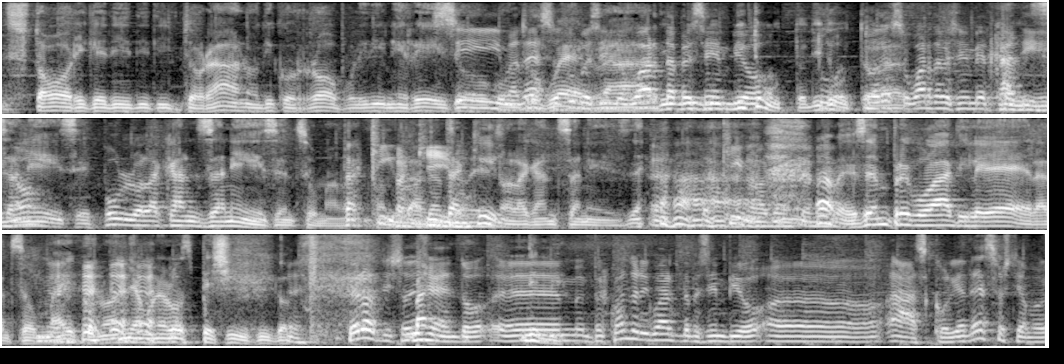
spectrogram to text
storiche di, di, di Torano, di Corropoli, di Nereto, Sì, ma adesso tu Controguerra, per esempio guarda di, per di- di- esempio di tutto, di tu- tutto. tu adesso eh. guarda per esempio i mercatini, no? Canzanese, pollo alla canzanese, insomma. Tacchino alla Tacchino, canzanese. Tacchino alla canzanese. Eh, tacchino alla canzanese. Vabbè, sempre volatile era, insomma, ecco, non andiamo nello specifico. Eh, Però ti sto Ma- dicendo, ehm, dimmi. Per quanto riguarda per esempio eh, Ascoli, adesso stiamo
